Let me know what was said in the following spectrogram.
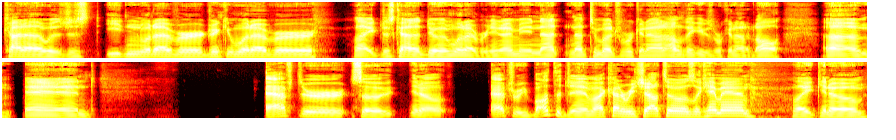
kind of was just eating whatever, drinking whatever, like just kind of doing whatever. You know what I mean? Not not too much working out. I don't think he was working out at all. Um, and after, so you know, after we bought the gym, I kind of reached out to him. I was like, "Hey, man, like you know."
